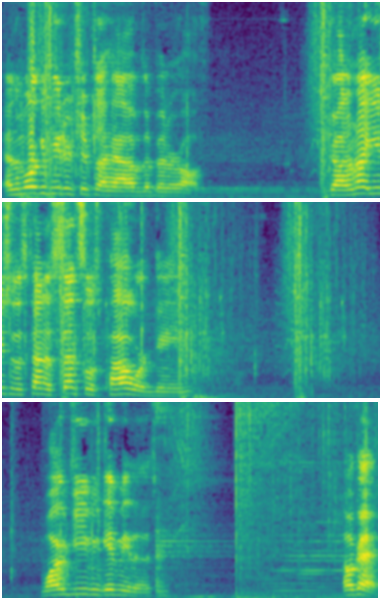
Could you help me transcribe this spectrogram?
And the more computer chips I have, the better off. God, I'm not used to this kind of senseless power game. Why would you even give me this? Okay.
